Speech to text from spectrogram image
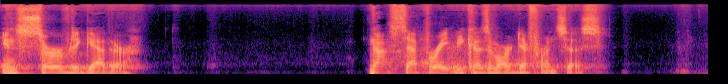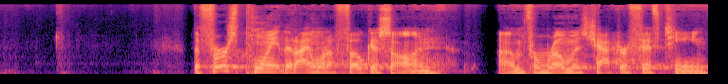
and serve together, not separate because of our differences. The first point that I want to focus on um, from Romans chapter 15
